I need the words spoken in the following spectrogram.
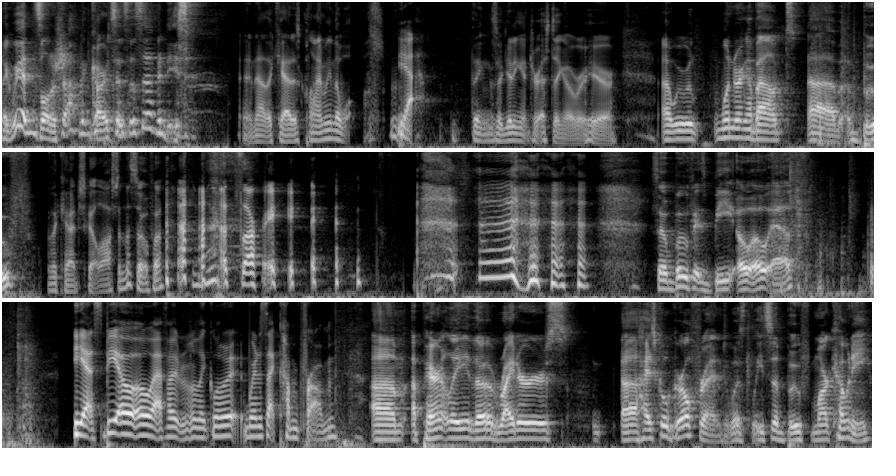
Like we hadn't sold a shopping cart since the 70s. And now the cat is climbing the walls. Yeah. Things are getting interesting over here. Uh, we were wondering about uh, Boof. The cat just got lost in the sofa. Sorry. so Boof is B O O F. yes, B O O F. I- Like, where, where does that come from? Um, apparently, the writer's uh, high school girlfriend was Lisa Boof Marconi.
